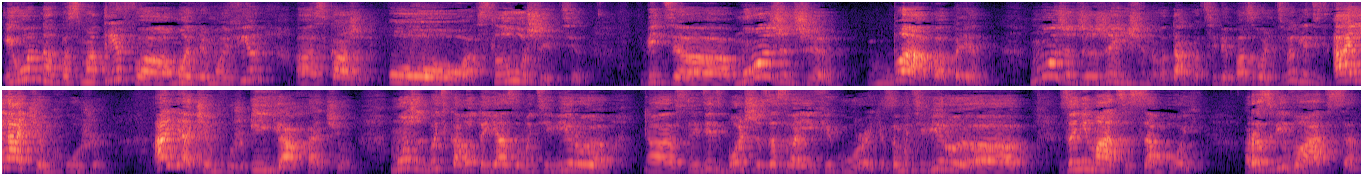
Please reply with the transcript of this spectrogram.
И он, посмотрев мой прямой эфир, а, скажет, о, слушайте, ведь а, может же баба, блин, может же женщина вот так вот себе позволить выглядеть, а я чем хуже? А я чем хуже? И я хочу. Может быть, кого-то я замотивирую э, следить больше за своей фигурой, замотивирую э, заниматься собой развиваться.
